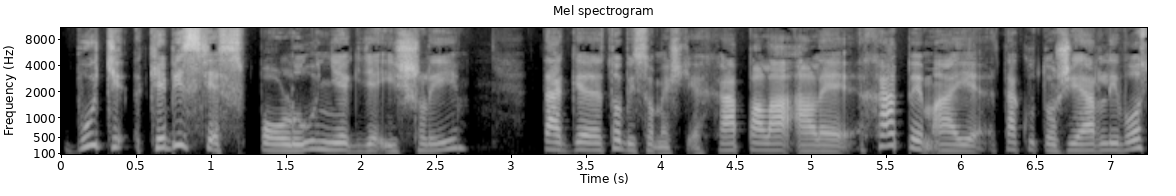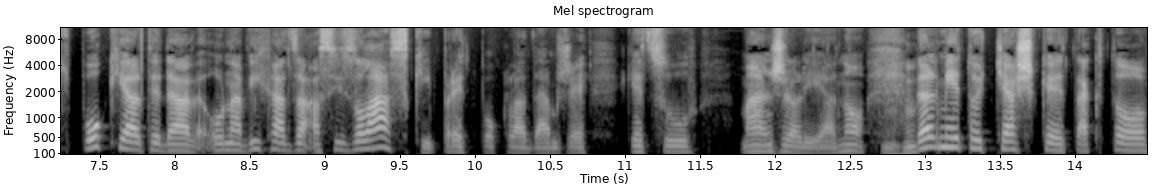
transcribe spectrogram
buď, keby ste spolu niekde išli, tak e, to by som ešte chápala, ale chápem aj takúto žiarlivosť, pokiaľ teda ona vychádza asi z lásky, predpokladám, že keď sú manželia. No, mm-hmm. veľmi je to ťažké takto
